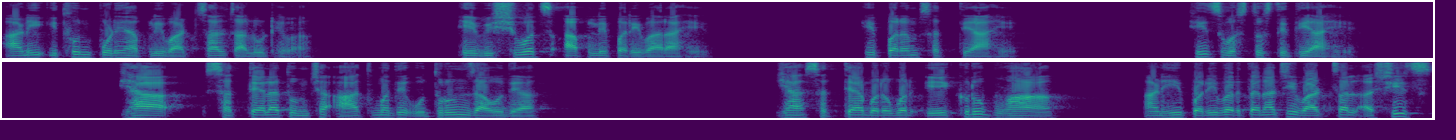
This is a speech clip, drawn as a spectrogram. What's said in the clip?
आणि इथून पुढे आपली वाटचाल चालू ठेवा. हे विश्वच आपले परिवार आहे. हे परम सत्य आहे. हीच वस्तुस्थिती आहे. ह्या सत्याला तुमच्या आतमध्ये उतरून जाऊ द्या. ह्या सत्याबरोबर एकरूप व्हा आणि ही परिवर्तनाची वाटचाल अशीच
